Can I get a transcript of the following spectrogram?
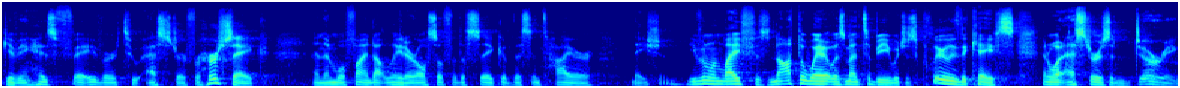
giving his favor to Esther for her sake and then we'll find out later also for the sake of this entire nation. Even when life is not the way it was meant to be, which is clearly the case and what Esther is enduring,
